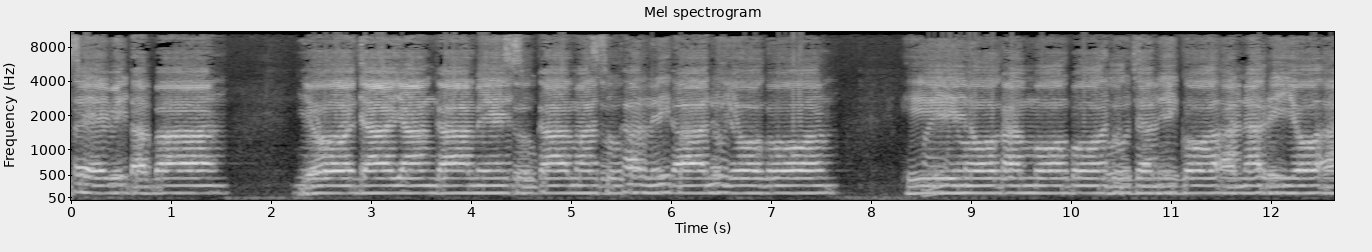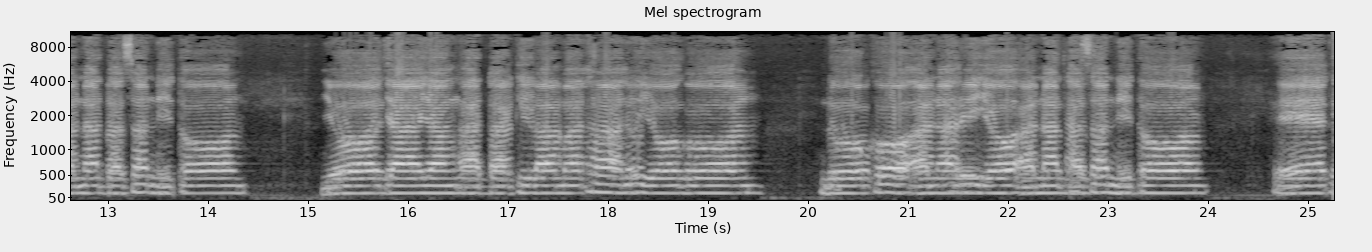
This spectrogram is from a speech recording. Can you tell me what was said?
เสวิตัพพา โยจายังกาเมสุกามะสุขัลลิกานุโยโค หีโน คัมโมโปถุชชะนิโก อะนะริโย อะนัตถะสัญหิโตโยจายังอัตตะกิละมะถานุโยโค ทุกโข อะนะริโยอนัตถสันนิโต เอเต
